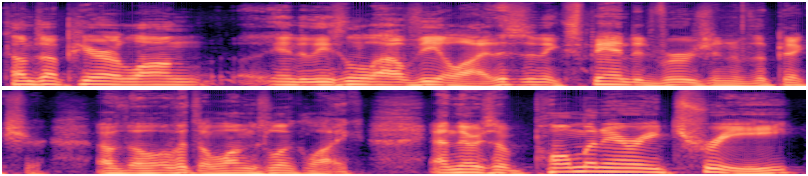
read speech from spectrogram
comes up here along into these little alveoli. This is an expanded version of the picture of, the, of what the lungs look like. And there's a pulmonary tree,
